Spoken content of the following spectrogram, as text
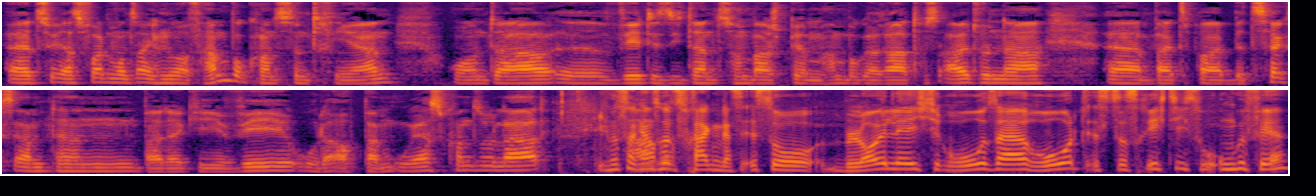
Äh, zuerst wollten wir uns eigentlich nur auf Hamburg konzentrieren und da äh, wehte sie dann zum Beispiel im Hamburger Rathaus Altona, äh, bei zwei Bezirksämtern, bei der GEW oder auch beim US-Konsulat. Ich muss mal ganz kurz fragen, das ist so bläulich, rosa, rot, ist das richtig so ungefähr?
